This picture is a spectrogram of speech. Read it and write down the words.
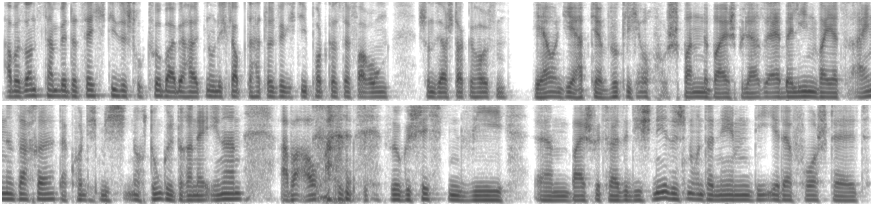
Aber sonst haben wir tatsächlich diese Struktur beibehalten und ich glaube, da hat halt wirklich die Podcast-Erfahrung schon sehr stark geholfen. Ja, und ihr habt ja wirklich auch spannende Beispiele. Also Air Berlin war jetzt eine Sache, da konnte ich mich noch dunkel dran erinnern, aber auch so Geschichten wie ähm, beispielsweise die chinesischen Unternehmen, die ihr da vorstellt.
